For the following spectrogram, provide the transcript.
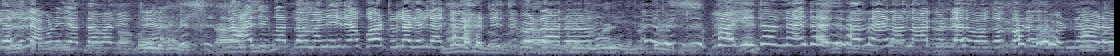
కేసు లేకుండా చేస్తామని రాజీకి వస్తామని ఇదే కోర్టులో లెక్క కట్టించుకుంటారు. మాకు ఇద్దరు అయితే లేకుండా ఒక కొడుకు ఉన్నాడు.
